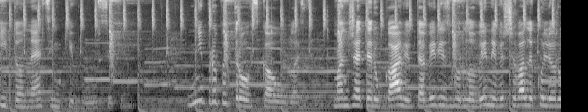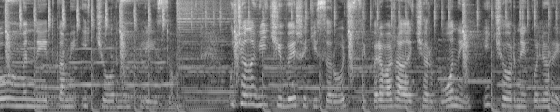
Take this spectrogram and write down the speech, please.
і тонесенькі вусики. Дніпропетровська область. Манжети рукавів та виріз горловини вишивали кольоровими нитками і чорним плісом. У чоловічій вишитій сорочці переважали червоний і чорний кольори.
